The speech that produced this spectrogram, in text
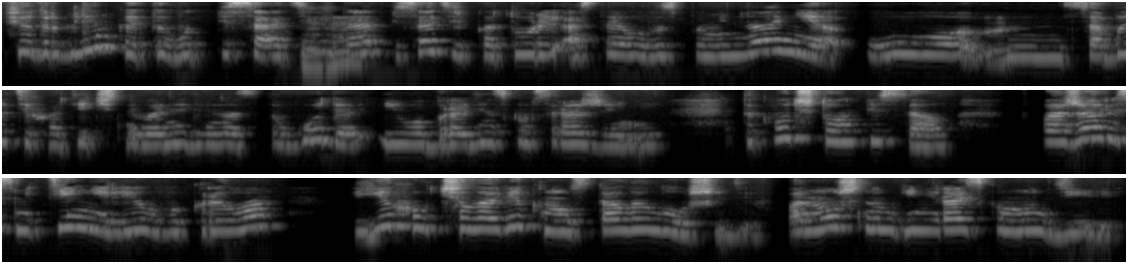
Федор Глинка это вот писатель, угу. да, писатель, который оставил воспоминания о событиях Отечественной войны 12 года и о Бородинском сражении. Так вот, что он писал пожар и смятение левого крыла ехал человек на усталой лошади в поношенном генеральском мундире,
